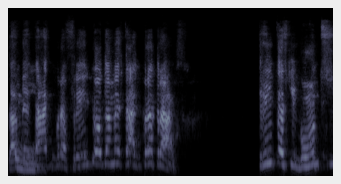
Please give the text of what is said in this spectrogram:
Da metade para frente ou da metade para trás. 30 segundos,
